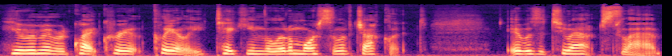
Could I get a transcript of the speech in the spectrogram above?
He remembered quite clearly taking the little morsel of chocolate it was a two ounce slab.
